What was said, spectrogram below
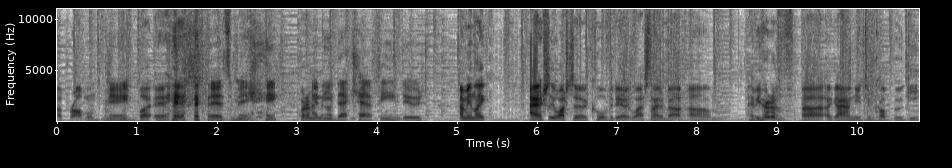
a problem. me. But, It's me. But I mean, I, need uh, that caffeine, dude. I mean, like, I actually watched a cool video last night about. Um, have you heard of uh, a guy on YouTube called Boogie?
